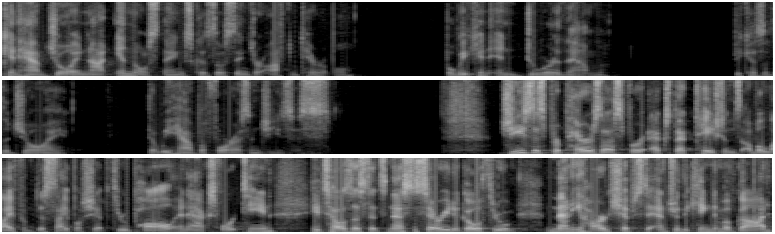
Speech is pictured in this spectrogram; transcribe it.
can have joy not in those things, because those things are often terrible, but we can endure them because of the joy that we have before us in Jesus. Jesus prepares us for expectations of a life of discipleship. Through Paul in Acts 14, he tells us it's necessary to go through many hardships to enter the kingdom of God.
